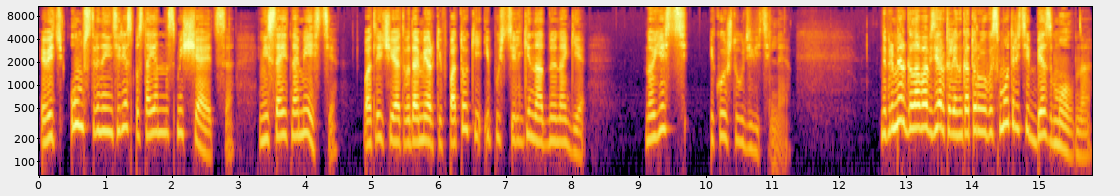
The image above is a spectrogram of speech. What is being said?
Ведь умственный интерес постоянно смещается, не стоит на месте – в отличие от водомерки в потоке и пустельги на одной ноге. Но есть и кое-что удивительное. Например, голова в зеркале, на которую вы смотрите, безмолвна.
